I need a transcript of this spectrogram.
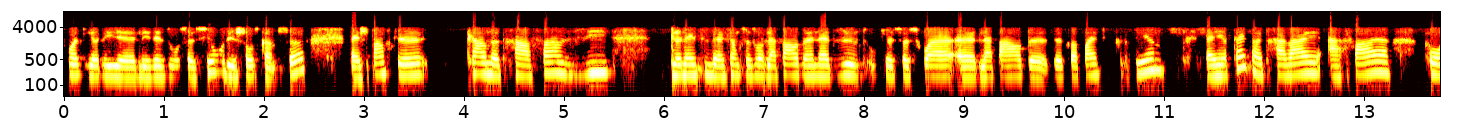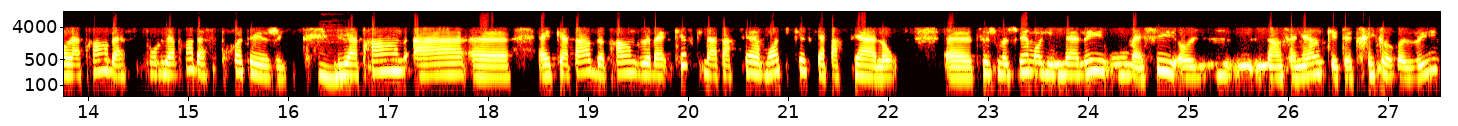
soit via les, les, réseaux sociaux, des choses comme ça. Ben, je pense que quand notre enfant vit de l'intimidation, que ce soit de la part d'un adulte ou que ce soit euh, de la part de, de copains et de copines, ben, il y a peut-être un travail à faire pour l'apprendre à, pour lui apprendre à se protéger, mhm. lui apprendre à euh, être capable de prendre ben, qu'est-ce qui m'appartient à moi puis qu'est-ce qui appartient à l'autre. Euh, tu sais, je me souviens, moi, il y a une année où ma fille a eu une enseignante qui était très corrosive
